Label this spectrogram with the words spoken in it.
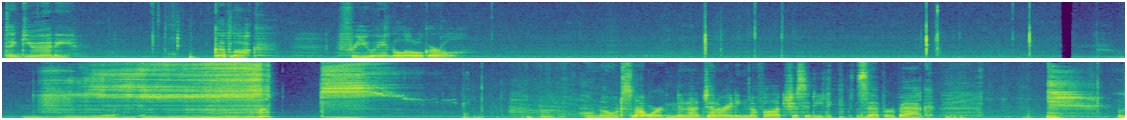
Thank you, Annie. Good luck. For you and the little girl. Oh no, it's not working. They're not generating enough electricity to zap her back. You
